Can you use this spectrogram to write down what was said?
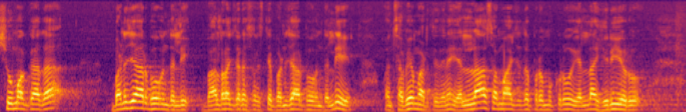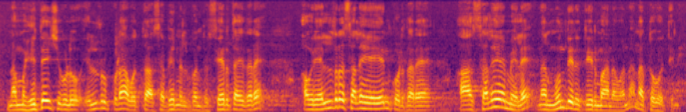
ಶಿವಮೊಗ್ಗದ ಬಣಜಾರ್ ಭವನದಲ್ಲಿ, ಬಾಲರಾಜರ ರಸ್ತೆ ಬಣಜಾರ್ ಭವನದಲ್ಲಿ ಒಂದು ಸಭೆ ಮಾಡ್ತಿದ್ದೇನೆ. ಎಲ್ಲ ಸಮಾಜದ ಪ್ರಮುಖರು, ಎಲ್ಲ ಹಿರಿಯರು, ನಮ್ಮ ಹಿತೈಷಿಗಳು ಎಲ್ಲರೂ ಕೂಡ ಅವತ್ತು ಆ ಸಭೆಯಲ್ಲಿ ಬಂದು ಸೇರ್ತಾ ಇದ್ದಾರೆ. ಅವರೆಲ್ಲರ ಸಲಹೆ ಏನು ಕೊಡ್ತಾರೆ? ಆ ಸಲಹೆ ಮೇಲೆ ನಾನು ಮುಂದಿನ ತೀರ್ಮಾನವನ್ನು ನಾನು ತಗೋತೀನಿ.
